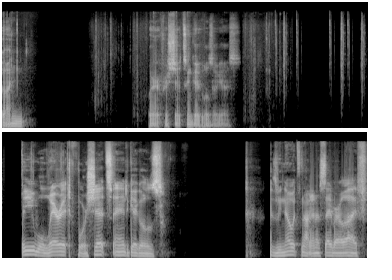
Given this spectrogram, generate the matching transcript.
Go ahead and wear it for shits and giggles, I guess. We will wear it for shits and giggles. Because we know it's not going to save our life.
